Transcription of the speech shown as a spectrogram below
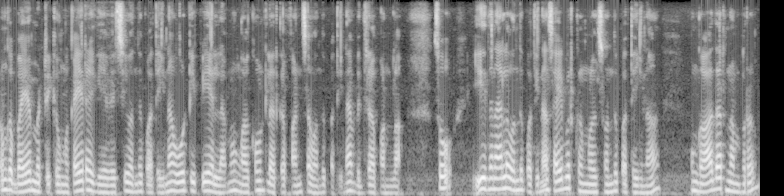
உங்கள் பயோமெட்ரிக் உங்கள் கைரேகையை வச்சு வந்து பார்த்திங்கன்னா ஓடிபியே இல்லாமல் உங்கள் அக்கௌண்ட்டில் இருக்க ஃபண்ட்ஸை வந்து பார்த்திங்கன்னா வித்ட்ரா பண்ணலாம். ஸோ இதனால் வந்து பார்த்திங்கன்னா சைபர் கிரிமினல்ஸ் வந்து பார்த்திங்கன்னா உங்கள் ஆதார் நம்பரும்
